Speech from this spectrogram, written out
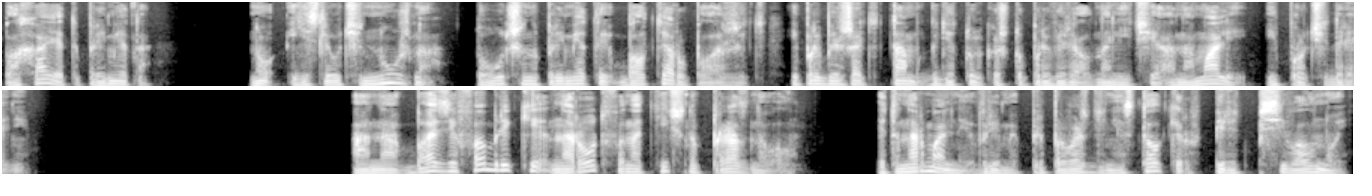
Плохая это примета. Но если очень нужно, то лучше на приметы болтяру положить и пробежать там, где только что проверял наличие аномалий и прочей дряни. А на базе фабрики народ фанатично праздновал. Это нормальное времяпрепровождение сталкеров перед пси-волной.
